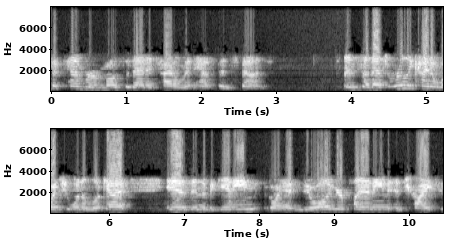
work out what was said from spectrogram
September, most of that entitlement has been spent. And so that's really kind of what you want to look at is in the beginning, go ahead and do all of your planning and try to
